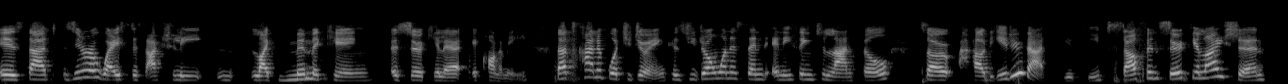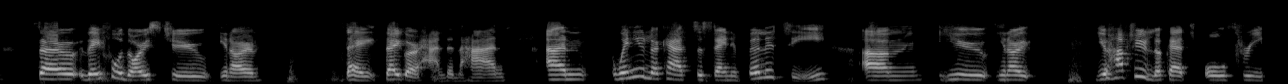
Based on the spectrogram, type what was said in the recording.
is that zero waste is actually like mimicking a circular economy. That's kind of what you're doing because you don't want to send anything to landfill. So how do you do that? You keep stuff in circulation. So therefore, those two, you know, they they go hand in hand. And when you look at sustainability, um, you you know you have to look at all three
